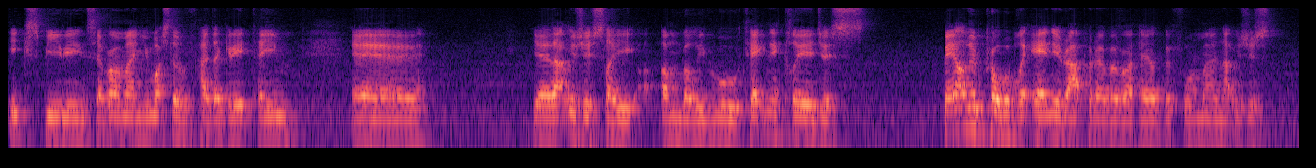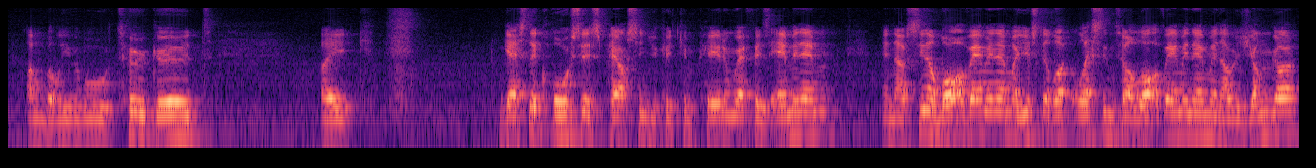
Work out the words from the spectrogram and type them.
experience ever, man. You must have had a great time. Uh, yeah, that was just like unbelievable. Technically, just better than probably any rapper I've ever heard before, man. That was just unbelievable. Too good. Like, I guess the closest person you could compare him with is Eminem. And I've seen a lot of Eminem. I used to listen to a lot of Eminem when I was younger.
